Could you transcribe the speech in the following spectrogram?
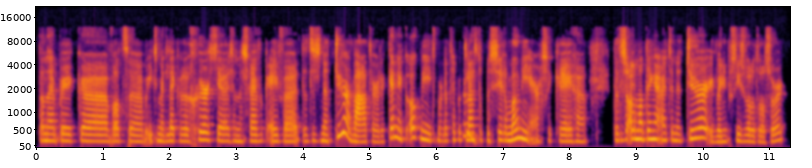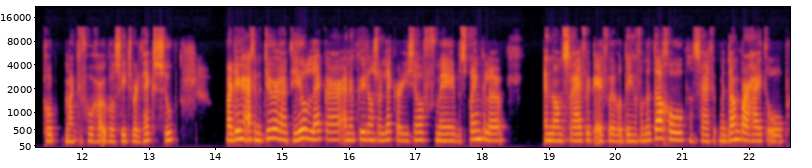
Dan heb ik uh, wat, uh, iets met lekkere geurtjes. En dan schrijf ik even, dat is natuurwater. Dat ken ik ook niet, maar dat heb ik oh. laatst op een ceremonie ergens gekregen. Dat is allemaal dingen uit de natuur. Ik weet niet precies wat het was hoor. Ik maakte vroeger ook wel zoiets met het heksensoep. Maar dingen uit de natuur ruikt heel lekker. En dan kun je dan zo lekker jezelf mee besprenkelen. En dan schrijf ik even wat dingen van de dag op. Dan schrijf ik mijn dankbaarheid op.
